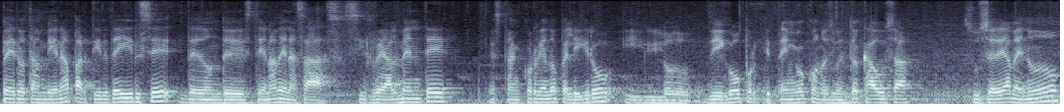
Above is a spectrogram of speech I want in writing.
pero también a partir de irse de donde estén amenazadas. Si realmente están corriendo peligro, y lo digo porque tengo conocimiento de causa, sucede a menudo,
